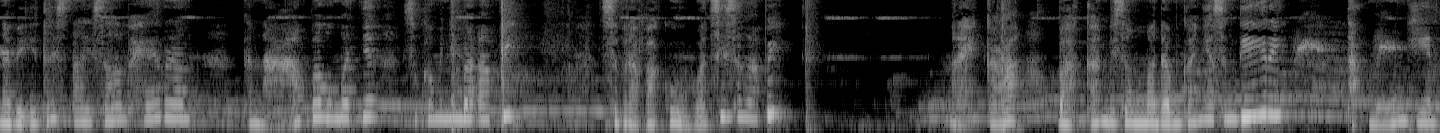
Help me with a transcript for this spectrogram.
Nabi Idris alaihissalam heran, kenapa umatnya suka menyembah api? Seberapa kuat sih sang api? Mereka bahkan bisa memadamkannya sendiri. Tak mungkin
